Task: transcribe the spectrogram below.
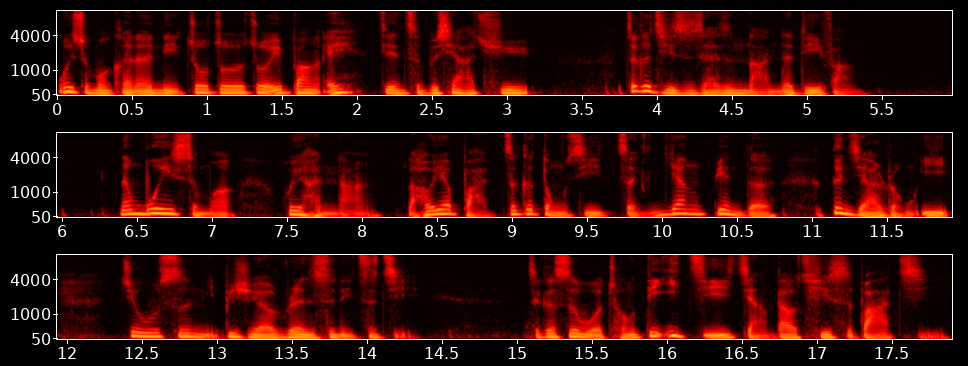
为什么可能你做做做一半，哎，坚持不下去？这个其实才是难的地方。那为什么会很难？然后要把这个东西怎样变得更加容易？就是你必须要认识你自己。这个是我从第一集讲到七十八集，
